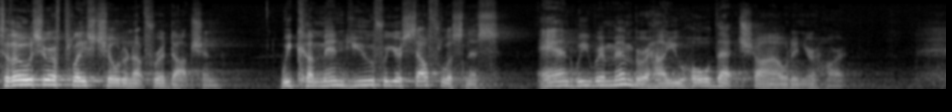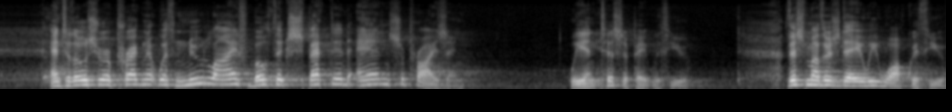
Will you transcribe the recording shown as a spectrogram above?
To those who have placed children up for adoption, we commend you for your selflessness, and we remember how you hold that child in your heart. And to those who are pregnant with new life, both expected and surprising, we anticipate with you. This Mother's Day, we walk with you.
